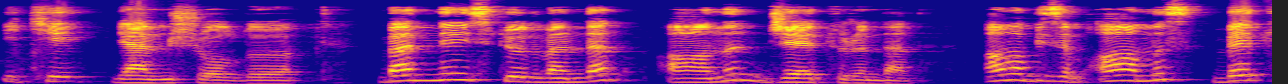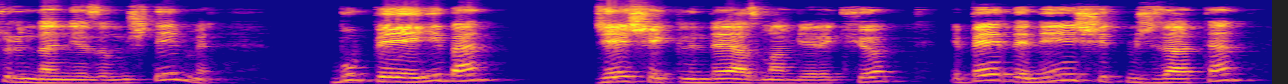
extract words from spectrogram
2 gelmiş oldu. Ben ne istiyordu benden? A'nın C türünden. Ama bizim A'mız B türünden yazılmış değil mi? Bu B'yi ben C şeklinde yazmam gerekiyor. E B de neye eşitmiş zaten?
